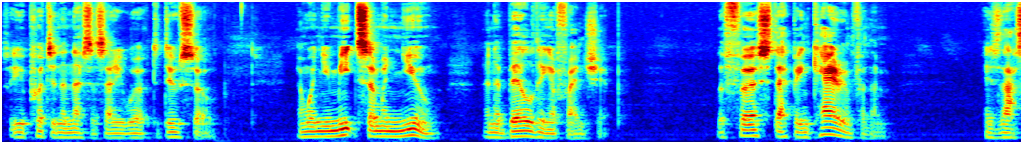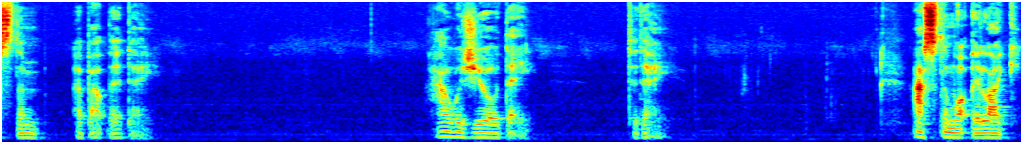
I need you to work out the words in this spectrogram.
So you put in the necessary work to do so. And when you meet someone new and are building a friendship, the first step in caring for them is ask them about their day. How was your day today? Ask them what they like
